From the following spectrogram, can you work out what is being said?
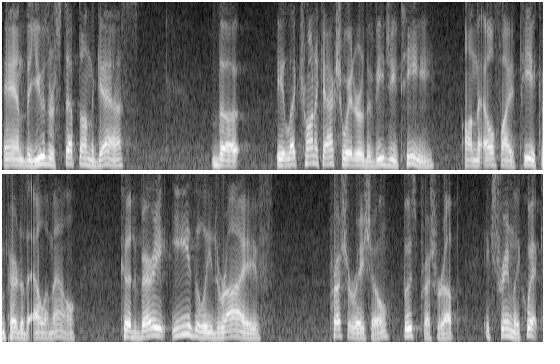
and the user stepped on the gas, the electronic actuator of the VGT on the L5P compared to the LML could very easily drive pressure ratio, boost pressure up extremely quick.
